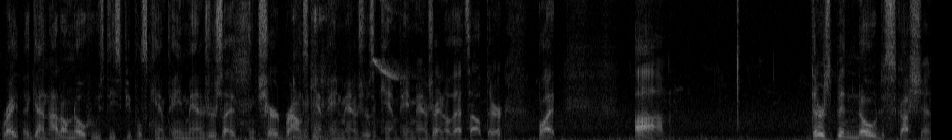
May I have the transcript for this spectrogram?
right? Again, I don't know who's these people's campaign managers. I think Sherrod Brown's campaign manager is a campaign manager. I know that's out there, but um, there's been no discussion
